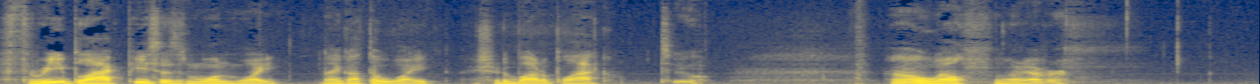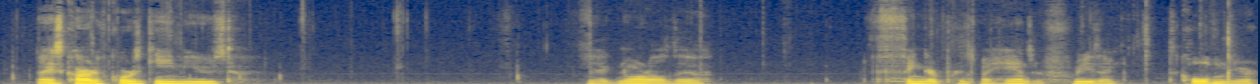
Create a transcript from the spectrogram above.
three black pieces and one white. And I got the white. I should have bought a black too. Oh well, whatever. Nice card, of course, game used. Yeah, ignore all the fingerprints. My hands are freezing. It's cold in here.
